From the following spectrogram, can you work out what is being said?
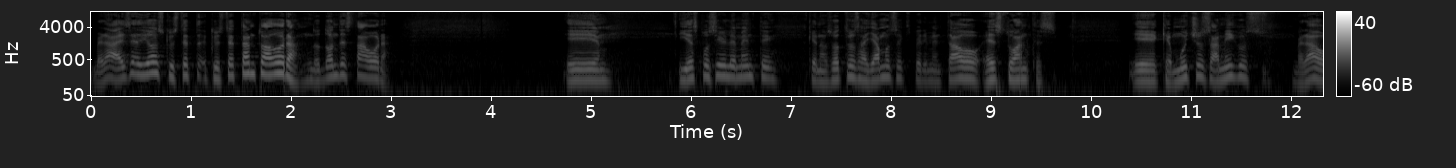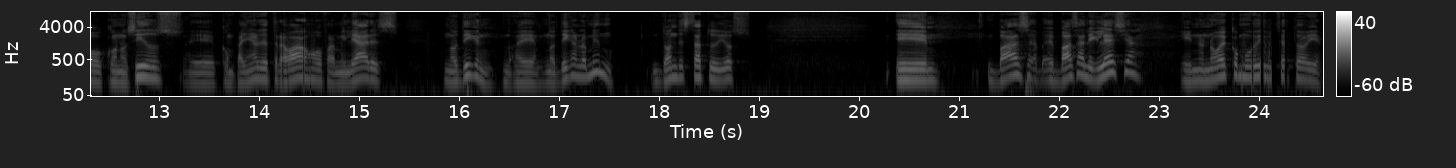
¿Verdad? Ese Dios que usted, que usted tanto adora, ¿dónde está ahora? Y es posiblemente que nosotros hayamos experimentado esto antes, eh, que muchos amigos ¿verdad? O conocidos, eh, compañeros de trabajo, familiares, nos digan, eh, nos digan lo mismo. ¿Dónde está tu Dios? Eh, vas, vas a la iglesia y no, no ve cómo vive usted todavía.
